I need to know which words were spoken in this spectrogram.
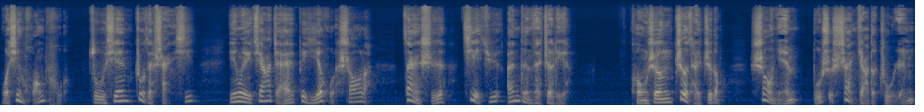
我姓黄埔，祖先住在陕西，因为家宅被野火烧了，暂时借居安顿在这里。”孔生这才知道少年不是单家的主人。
